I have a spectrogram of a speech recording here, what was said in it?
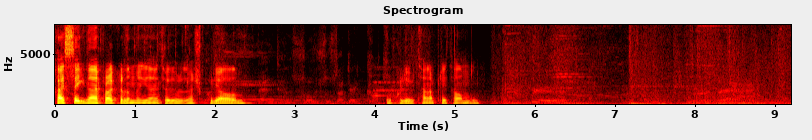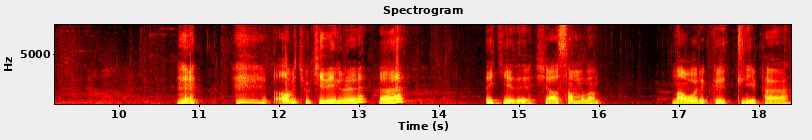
Kaçsa Ignite bırakırdım. Ignite burada. Şu kuleyi alalım. Bu kuleye bir tane plate alalım. Abi çok iyi değil mi? Ha? Tek yedi. Şey alsam mı lan? Navori kritleyip ha?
